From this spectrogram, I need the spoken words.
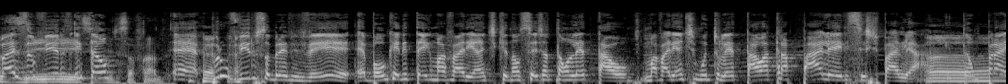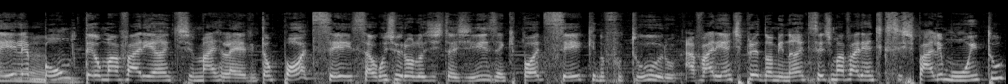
Mas o vírus, então, safado. é, pro vírus sobreviver, é bom que ele tenha uma variante que não seja tão letal. Uma variante muito letal atrapalha ele se espalhar. Ah. Então, pra ele é bom ter uma variante mais leve. Então, pode ser, isso alguns virologistas dizem, que pode ser que no futuro a variante predominante seja uma variante que se espalhe muito,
